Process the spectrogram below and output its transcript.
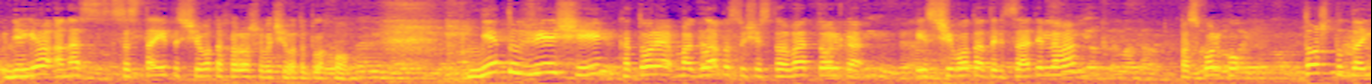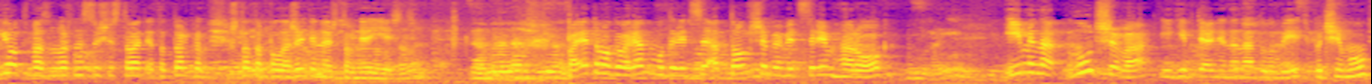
у нее она состоит из чего-то хорошего, чего-то плохого. Нету вещи, которая могла бы существовать только из чего-то отрицательного, поскольку то, что дает возможность существовать, это только что-то положительное, что в ней есть. Поэтому говорят мудрецы о том, что Мецрим Горог, именно лучшего египтянина надо убить. Почему?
